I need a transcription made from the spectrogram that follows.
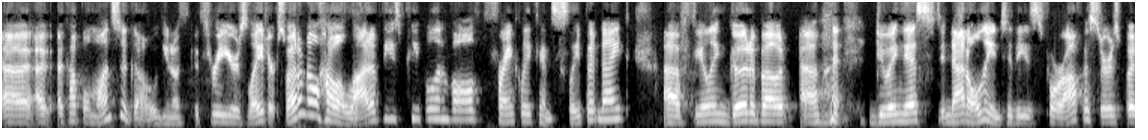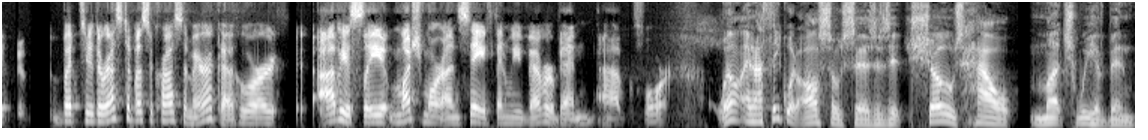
uh, a, a, couple months ago. You know, th- three years later. So I don't know how a lot of these people involved, frankly, can sleep at night, uh, feeling good about uh, doing this not only to these four officers, but but to the rest of us across America who are obviously much more unsafe than we've ever been uh, before. Well, and I think what also says is it shows how much we have been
